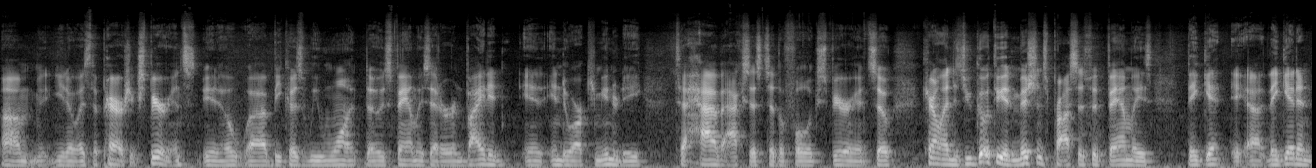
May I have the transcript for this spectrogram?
um, you know, as the parish experience. You know, uh, because we want those families that are invited in, into our community to have access to the full experience. So, Caroline, as you go through the admissions process with families, they get uh, they get an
